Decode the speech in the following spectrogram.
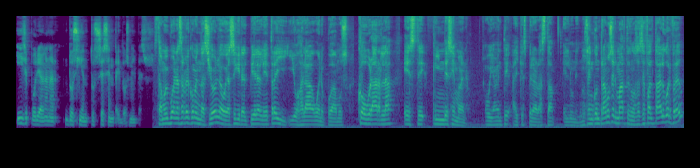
y se podría ganar 262 mil pesos. Está muy buena esa recomendación, la voy a seguir al pie de la letra y, y ojalá, bueno, podamos cobrarla este fin de semana. Obviamente hay que esperar hasta el lunes. Nos encontramos el martes. ¿Nos hace falta algo, Alfredo?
